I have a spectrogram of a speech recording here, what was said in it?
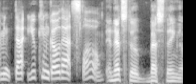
I mean, that you can go that slow. and that's the best thing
